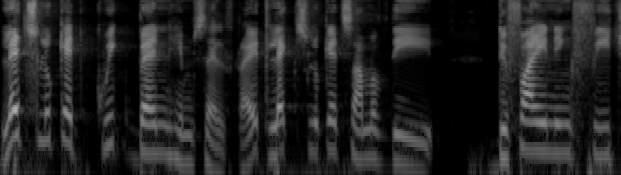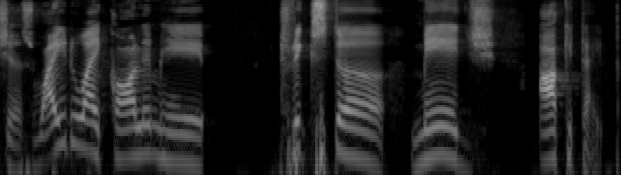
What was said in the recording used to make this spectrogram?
Let's look at Quick Ben himself, right? Let's look at some of the defining features. Why do I call him a trickster mage archetype.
